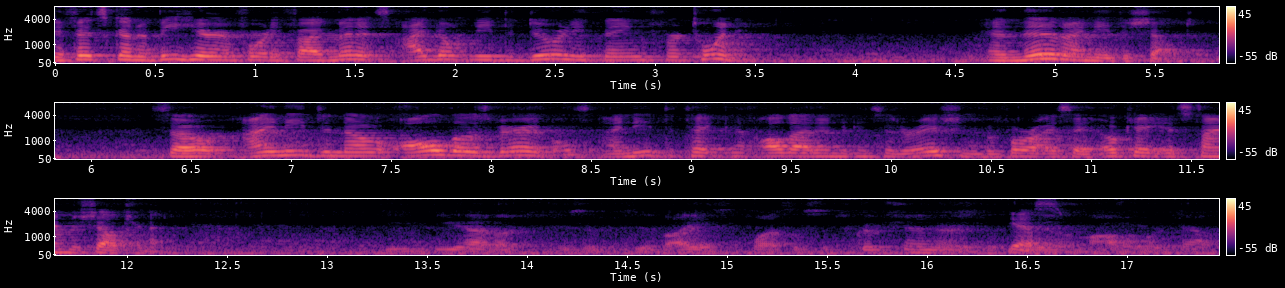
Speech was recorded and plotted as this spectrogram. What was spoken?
If it's going to be here in 45 minutes, I don't need to do anything for 20, and then I need to shelter. So I need to know all those variables. I need to take all that into consideration before I say, okay, it's time to shelter now. Do you- have a, is it device plus a subscription, or is it? Yes. a model worked out?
